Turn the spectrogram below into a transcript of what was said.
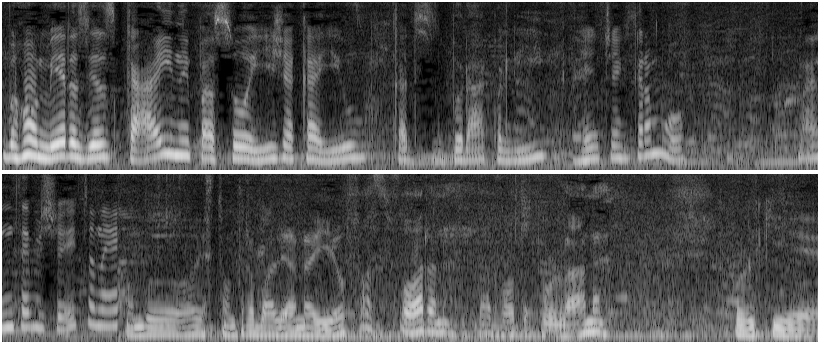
O Romeiro às vezes cai, né? Passou aí, já caiu, por causa desses buracos ali, a gente reclamou. Mas não teve jeito, né? Quando estão trabalhando aí, eu faço fora, né? Dá volta por lá, né? Porque.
